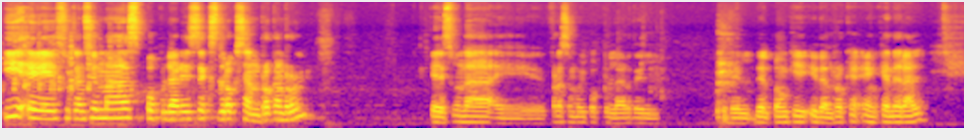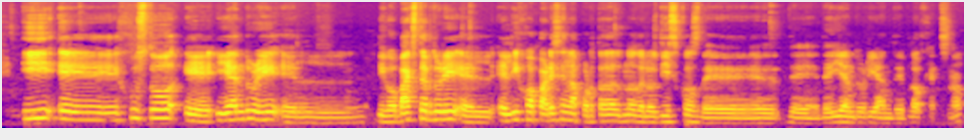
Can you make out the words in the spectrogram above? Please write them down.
Y eh, su canción más popular es Sex, Drugs and Rock and Roll, que es una eh, frase muy popular del, del, del punk y, del rock en general. Y eh, justo eh, Ian Dury, el, digo, Baxter Dury, el, el hijo aparece en la portada de uno de los discos de, de, Ian Dury and the Blockheads, ¿no?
